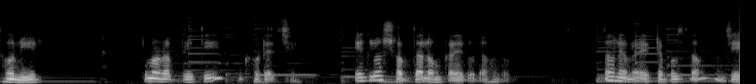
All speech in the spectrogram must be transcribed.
ধ্বনির পুনরাবৃত্তি ঘটেছে। এগুলো শব্দালঙ্কারের উদাহরণ। তাহলে আমরা এটা বুঝলাম যে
